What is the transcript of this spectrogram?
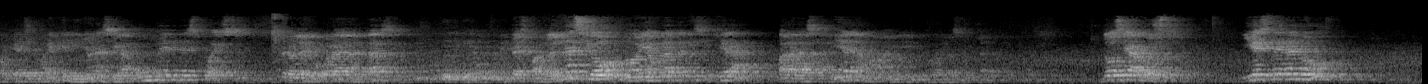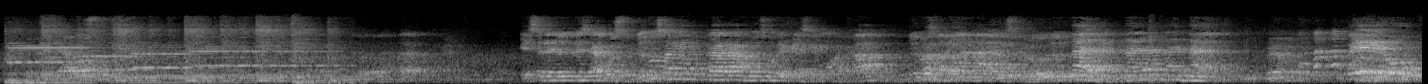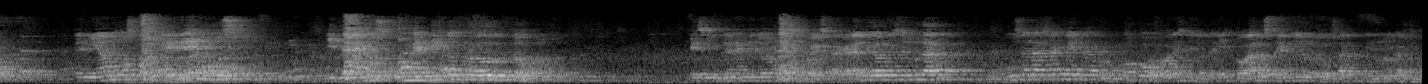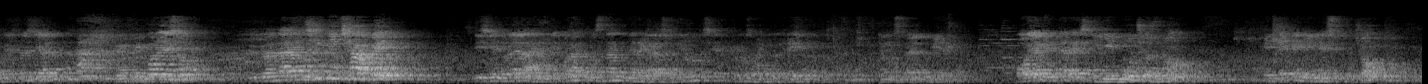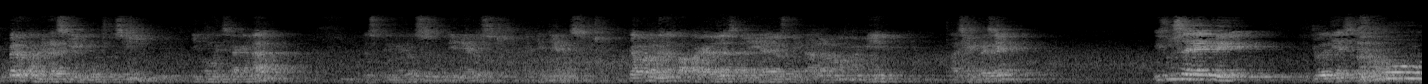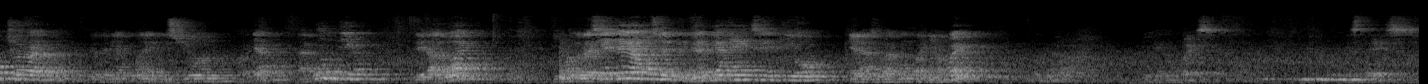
porque se supone que el niño nacía un mes después, pero le dio por adelantarse. Entonces, cuando él nació, no había plata ni siquiera para la salida de la mamá de mi hijo del hospital. 12 de agosto. Y este era yo, 13 de agosto. Ese era el 13 de agosto. Yo no sabía un carajo sobre qué hacíamos acá. Yo no sabía nada de los productos, nada, nada, nada, nada. Pero teníamos, tenemos y tenemos un bendito producto que simplemente yo lo puedo descargar el video en mi celular, me puse la chaqueta con un poco de botones que yo tenía, todos los tengo y lo puedo usar en una ocasión muy especial. Me fui con eso y yo andaba en chipi chape diciéndole a la gente, hola, ¿cómo están? Me regalas un libro, no sé, que nos va a increíble. Me mostré el video. Obviamente recibí muchos, ¿no? Gente que ni me escuchó, pero también recibí muchos, sí. Y comencé a ganar los primeros dineros pequeños. Ya por lo menos para pagarle la salida del hospital a la mamá mía. Así empecé. Y sucede que yo día hace mucho rato, yo tenía como una ilusión por allá, algún día, de ir a Dubái. Y cuando recién llegamos, el primer viaje en sentido que lanzó la compañía fue. Y dije, no puede ser. Este es.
